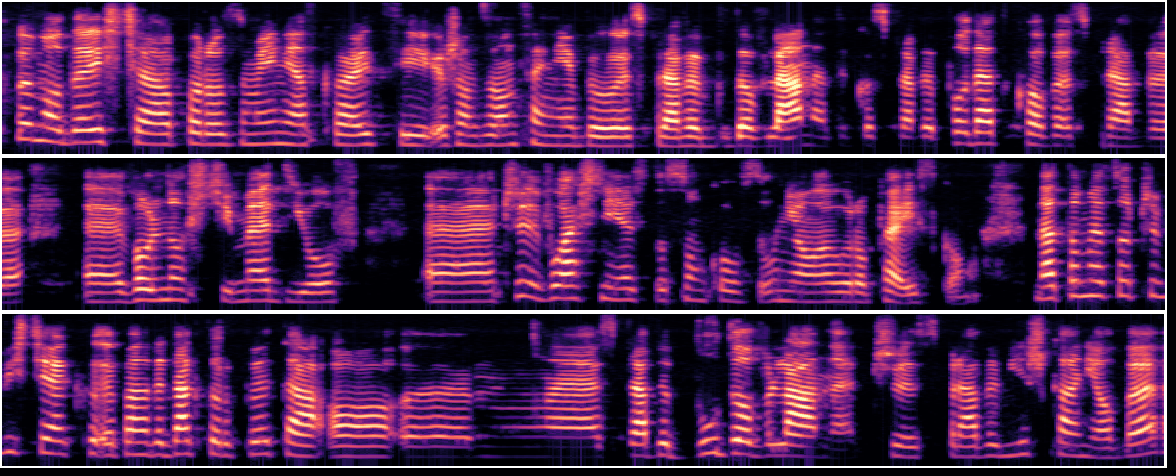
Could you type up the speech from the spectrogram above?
Typem odejścia porozumienia z koalicji rządzącej nie były sprawy budowlane, tylko sprawy podatkowe, sprawy e, wolności mediów, e, czy właśnie stosunków z Unią Europejską. Natomiast oczywiście, jak pan redaktor pyta o E, sprawy budowlane czy sprawy mieszkaniowe,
